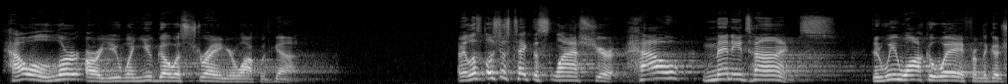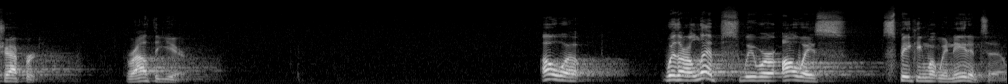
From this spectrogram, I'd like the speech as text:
How alert are you when you go astray in your walk with God? I mean, let's, let's just take this last year. How many times did we walk away from the Good Shepherd throughout the year? Oh, well, with our lips, we were always speaking what we needed to,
